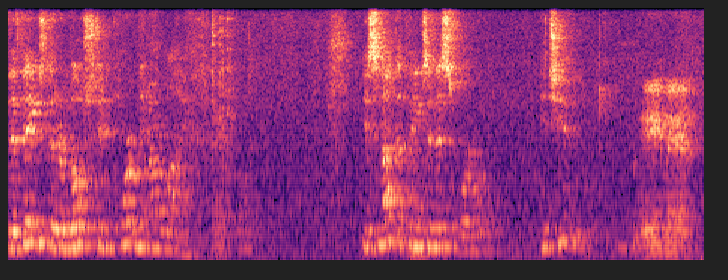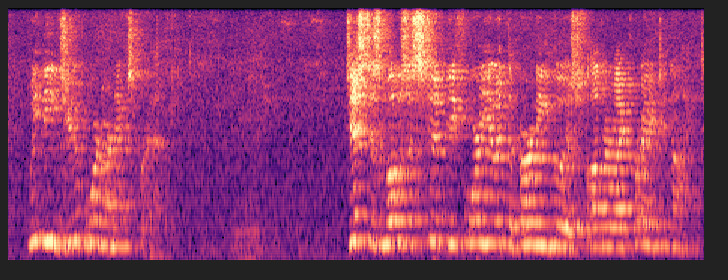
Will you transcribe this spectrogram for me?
The things that are most important in our life. It's not the things of this world, it's you. Amen. We need you more in our next breath. Just as Moses stood before you at the burning bush, Father, I pray tonight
